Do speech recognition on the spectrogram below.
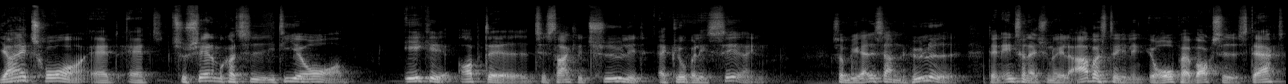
jeg tror, at, at Socialdemokratiet i de år ikke opdagede tilstrækkeligt tydeligt, at globaliseringen, som vi alle sammen hyldede, den internationale arbejdsdeling, Europa voksede stærkt,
